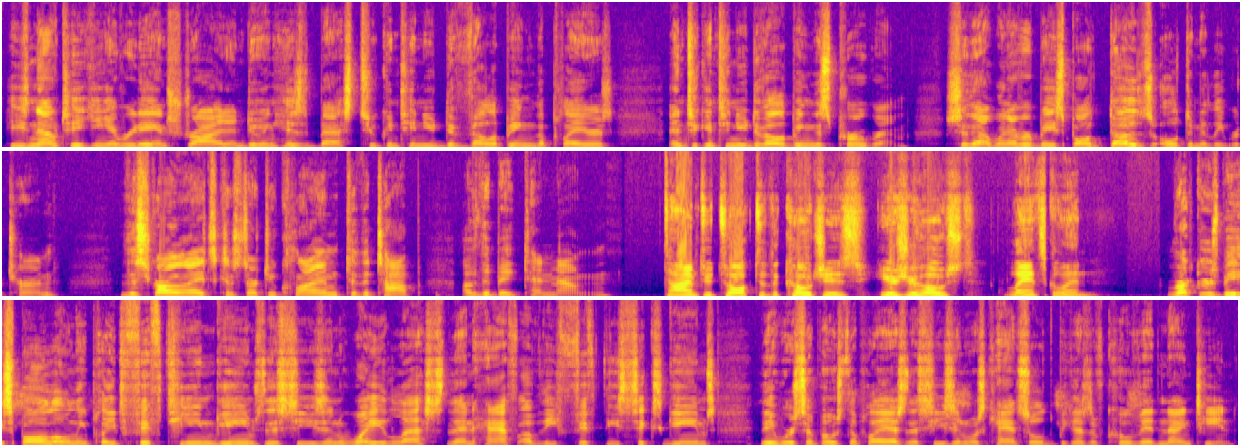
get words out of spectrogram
he's now taking every day in stride and doing his best to continue developing the players and to continue developing this program so that whenever baseball does ultimately return, the Scarlet Knights can start to climb to the top of the Big Ten mountain. Time to talk to the coaches. Here's your host, Lance Glynn. Rutgers baseball only played 15 games this season, way less than half of the 56 games they were supposed to play as the season was canceled because of COVID 19.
